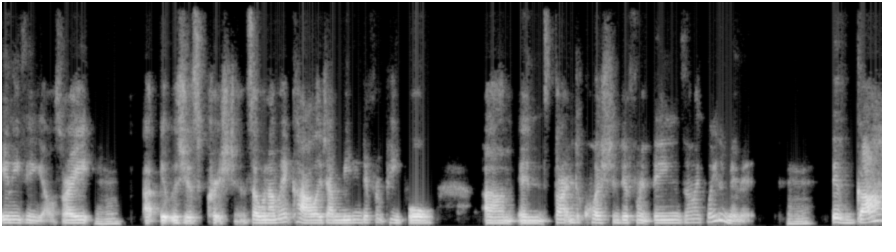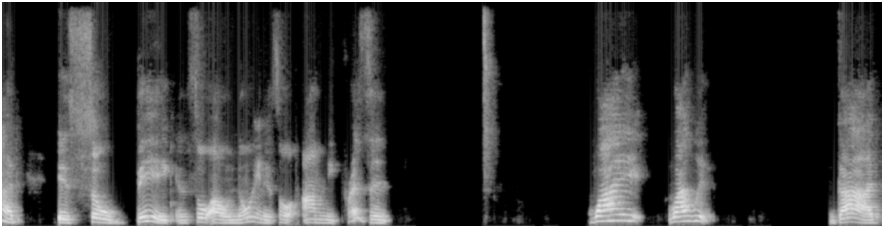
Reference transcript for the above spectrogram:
anything else, right? Mm-hmm. Uh, it was just Christian. So when I'm at college, I'm meeting different people um, and starting to question different things. I'm like, wait a minute. Mm-hmm. If God is so big and so all knowing and so omnipresent, why why would God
